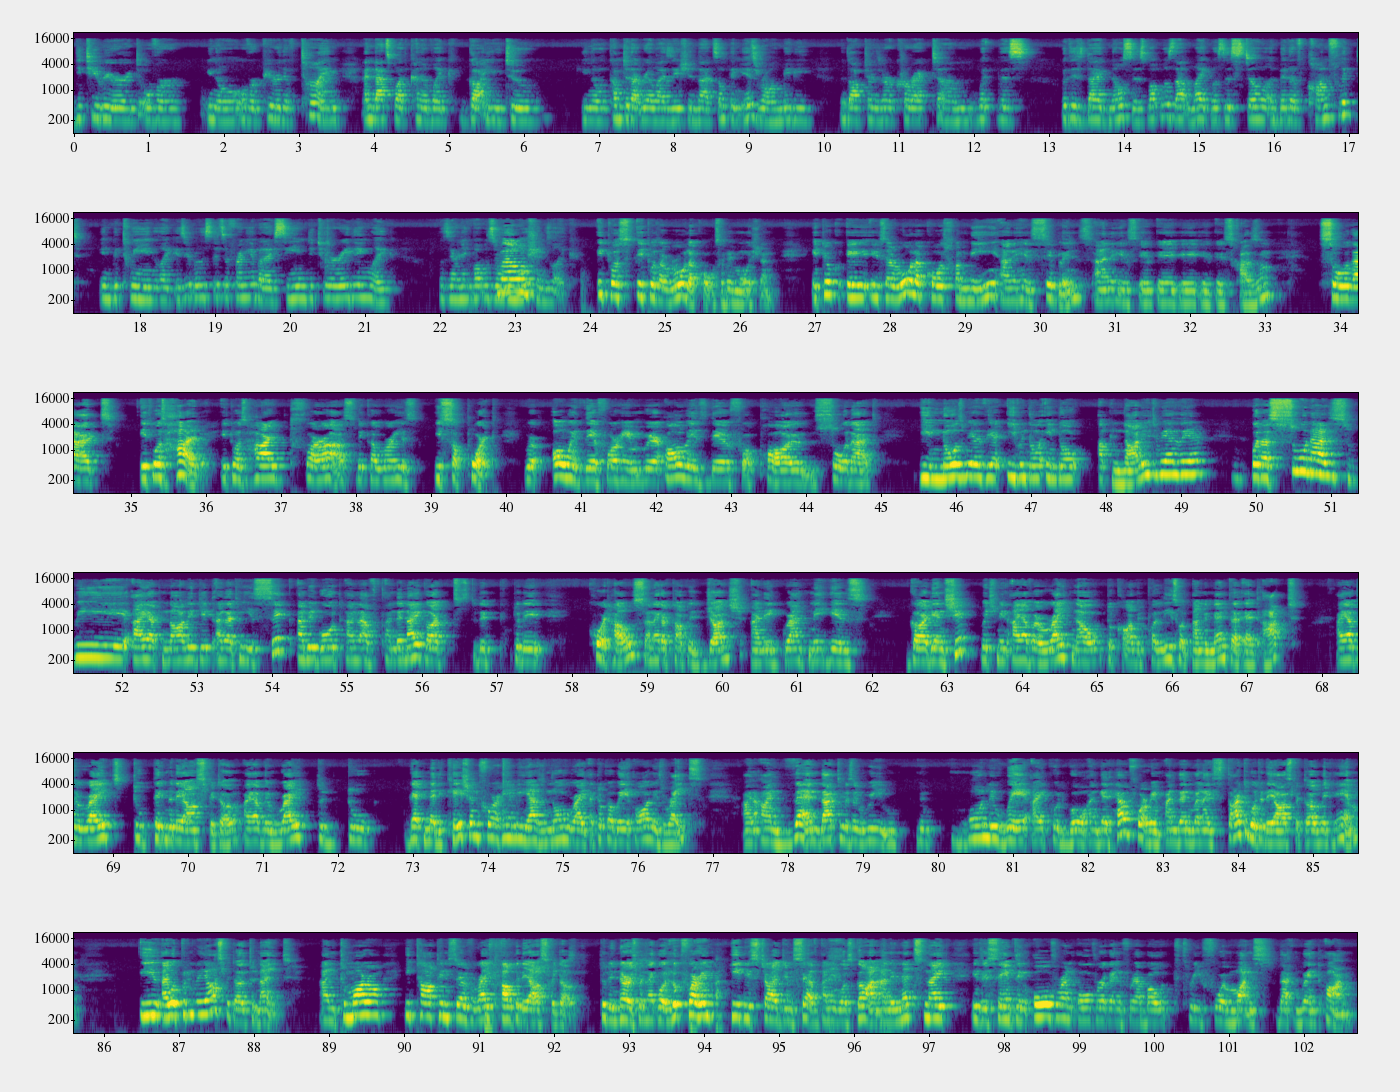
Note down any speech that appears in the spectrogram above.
deteriorate over, you know, over a period of time. And that's what kind of like got you to, you know, come to that realization that something is wrong. Maybe doctors are correct um, with this with this diagnosis. What was that like? Was this still a bit of conflict in between? Like, is it really schizophrenia? But I see him deteriorating. Like, was there any? What was the well, emotions like? It was it was a roller coaster of emotion. It took it's a roller coaster for me and his siblings and his his, his, his cousin, so that it was hard. It was hard for us because we're his his support we're always there for him. We're always there for Paul so that he knows we are there, even though he don't acknowledge we are there. But as soon as we, I acknowledge it and that he is sick, and we go and I've, and then I got to the to the courthouse and I got to talk to the judge and they grant me his guardianship, which means I have a right now to call the police on the Mental Health Act I have the right to take him to the hospital. I have the right to, to get medication for him. He has no right. I took away all his rights. And, and then that was a re, the only way I could go and get help for him. And then when I start to go to the hospital with him, he, I would put him in the hospital tonight. And tomorrow, he talked himself right out of the hospital to the nurse. When I go look for him, he discharged himself and he was gone. And the next night, is the same thing over and over again for about three, four months that went on.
